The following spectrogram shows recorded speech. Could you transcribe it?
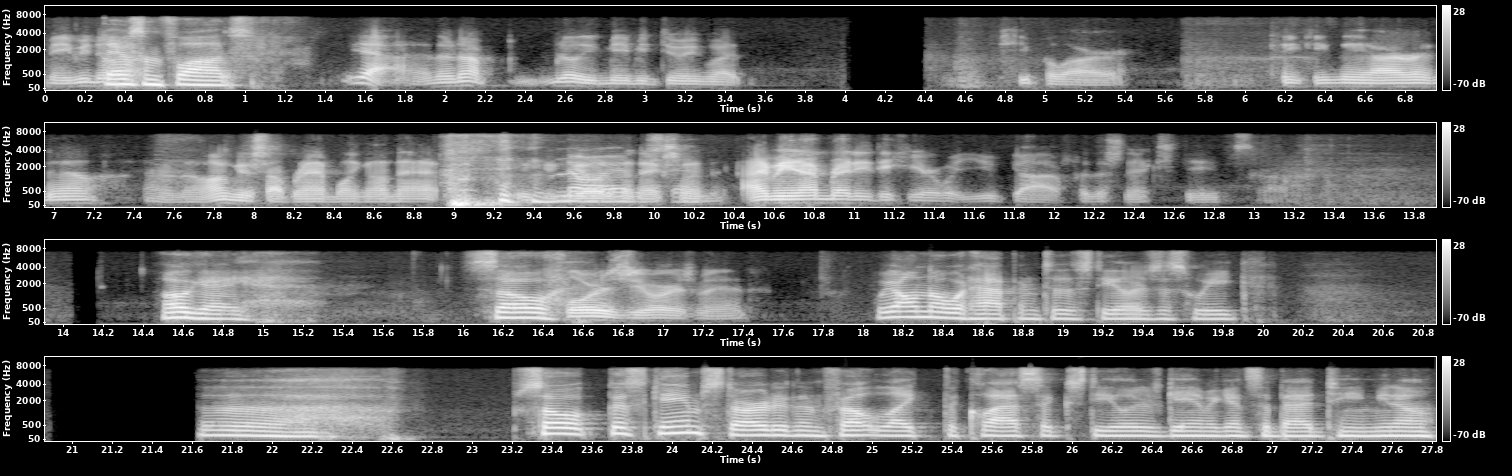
maybe not. They have some flaws. Yeah, and they're not really maybe doing what people are thinking they are right now. I don't know. I'm gonna stop rambling on that. We can No, go to the next one. I mean, I'm ready to hear what you've got for this next game. So, Okay. So The floor is yours, man. we all know what happened to the Steelers this week. Uh, so this game started and felt like the classic Steelers game against a bad team, you know,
